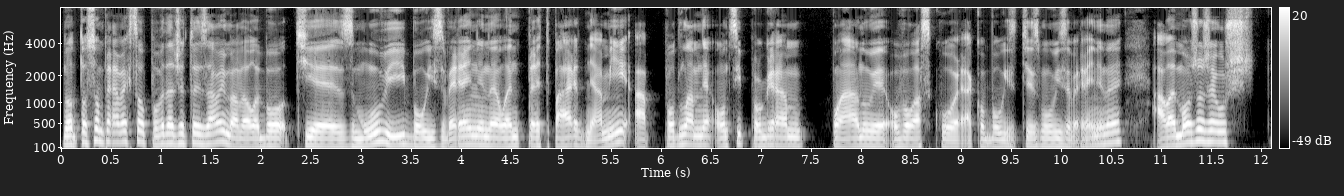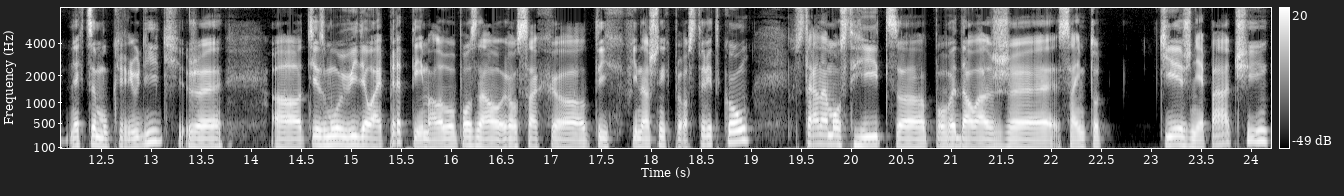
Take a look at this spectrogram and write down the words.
No to som práve chcel povedať, že to je zaujímavé, lebo tie zmluvy boli zverejnené len pred pár dňami a podľa mňa on si program plánuje oveľa skôr, ako boli tie zmluvy zverejnené, ale možno, že už nechcem ukryudiť, že tie zmluvy videl aj predtým, alebo poznal rozsah tých finančných prostriedkov. Strana Most Heat povedala, že sa im to tiež nepáči.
